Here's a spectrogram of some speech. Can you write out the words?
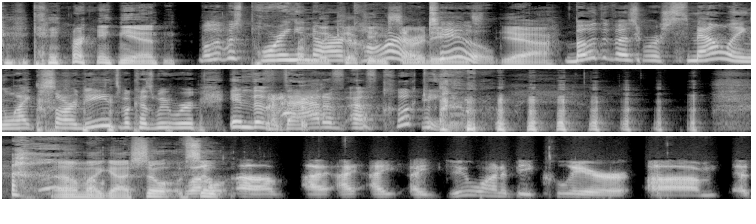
pouring in Well, it was pouring into our car sardines. too. Yeah. Both of us were smelling like sardines because we were in the vat of, of cooking. Oh my gosh. So Well, so um, I, I, I, I do want to be clear. Um, as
